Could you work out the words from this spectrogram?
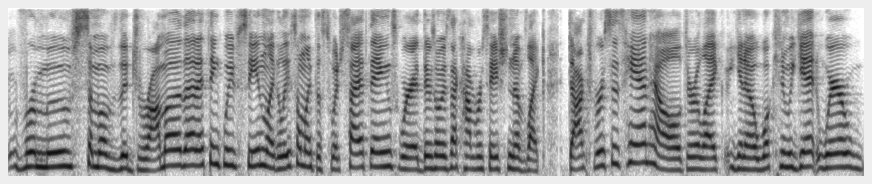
removes some of the drama that I think we've seen, like at least on like the Switch side of things, where there's always that conversation of like docked versus handheld, or like you know what can we get, where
